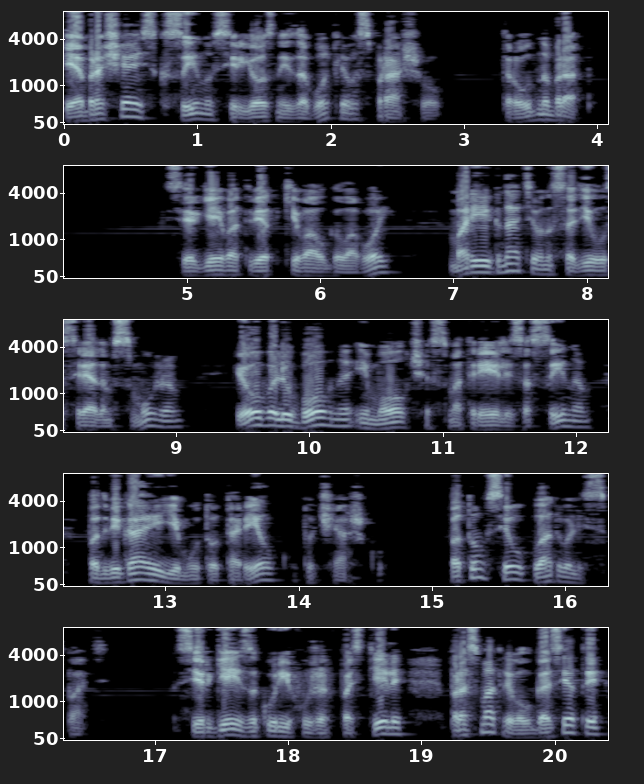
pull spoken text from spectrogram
и, обращаясь к сыну, серьезно и заботливо спрашивал. «Трудно, брат?» Сергей в ответ кивал головой, Мария Игнатьевна садилась рядом с мужем, и оба любовно и молча смотрели за сыном, подвигая ему то тарелку, то чашку. Потом все укладывались спать. Сергей, закурив уже в постели, просматривал газеты,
